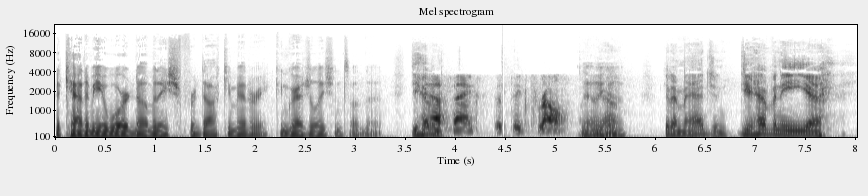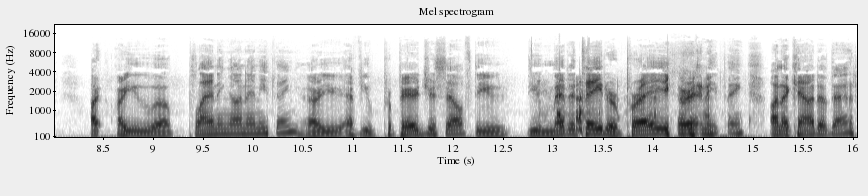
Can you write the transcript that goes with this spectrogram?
Academy Award nomination for documentary. Congratulations on that. Do you have yeah, any- thanks. That's a big thrill. Oh yeah. Can imagine. Do you have any? Uh, are Are you uh, planning on anything? Are you Have you prepared yourself? Do you Do you meditate or pray or anything on account of that?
